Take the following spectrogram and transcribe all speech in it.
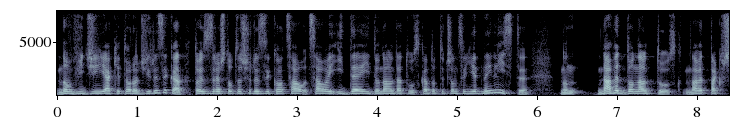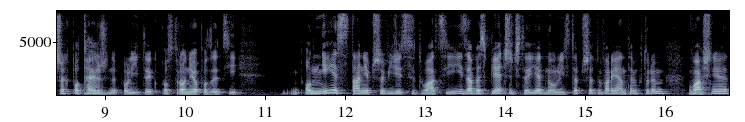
no widzi, jakie to rodzi ryzyka. To jest zresztą też ryzyko cał całej idei Donalda Tuska dotyczącej jednej listy. No, nawet Donald Tusk, nawet tak wszechpotężny polityk po stronie opozycji, on nie jest w stanie przewidzieć sytuacji i zabezpieczyć tę jedną listę przed wariantem, w którym właśnie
